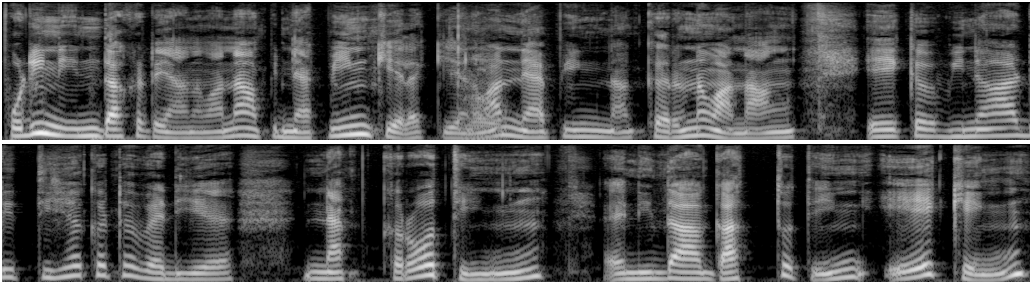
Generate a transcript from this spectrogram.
පොඩි නින්දකට යනවා නම් අපි නැපින් කියලා කියනවා. නැපින් නම් කරනවා නම් ඒක විනාඩි 30කට වැඩිය නැප් කරොතින් eh, නිදා ගත්තොතින් ඒකෙන්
